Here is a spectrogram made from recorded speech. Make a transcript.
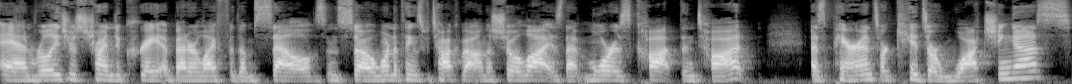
and really just trying to create a better life for themselves. And so one of the things we talk about on the show a lot is that more is caught than taught. As parents, our kids are watching us.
